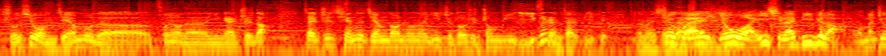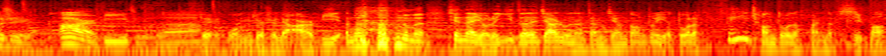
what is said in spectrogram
熟悉我们节目的朋友呢，应该知道，在之前的节目当中呢，一直都是张斌一个人在逼逼。那么现在这回由我一起来逼逼了，我们就是二逼组合。对我们就是俩二逼。那那么现在有了一泽的加入呢，咱们节目当中也多了非常多的欢乐细胞。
